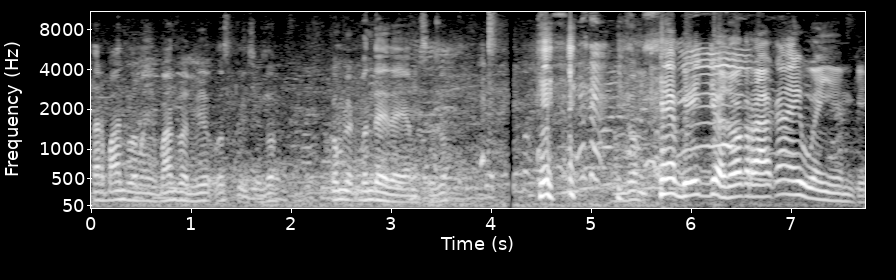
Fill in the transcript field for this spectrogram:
તાર બાંધવામાં બાંધવાની વસ્તુ છે જો. કમ્પ્લીટ બંધાઈ જાય એમ છે જો. હે બીજો છોકરો આ કાં. આવ્યો અહીં એમ કે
